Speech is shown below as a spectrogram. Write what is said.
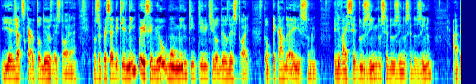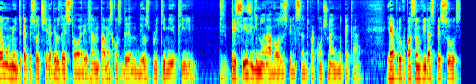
E ele já descartou Deus da história, né? Então você percebe que ele nem percebeu o momento em que ele tirou Deus da história. Então o pecado é isso, né? Ele vai seduzindo, seduzindo, seduzindo, até o momento que a pessoa tira Deus da história, já não está mais considerando Deus, porque meio que precisa ignorar a voz do Espírito Santo para continuar indo no pecado. E aí a preocupação vira as pessoas.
